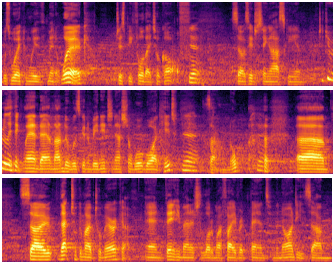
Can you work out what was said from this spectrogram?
was working with Men at Work just before they took off. Yeah. So it was interesting asking him, did you really think Land Down Under was going to be an international worldwide hit? Yeah. It's like, nope. um, so that took him over to America. And then he managed a lot of my favourite bands from the 90s. Um,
